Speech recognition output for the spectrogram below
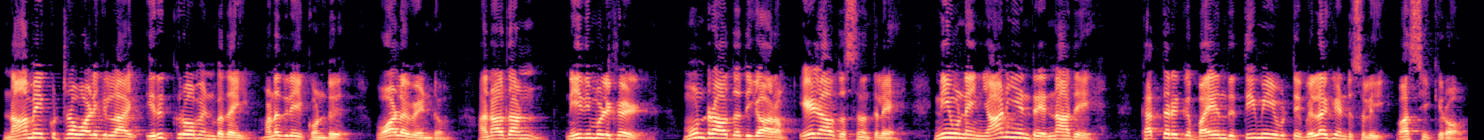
நாமே குற்றவாளிகளாய் இருக்கிறோம் என்பதை மனதிலே கொண்டு வாழ வேண்டும். அதனால்தான் நீதிமொழிகள் மூன்றாவது அதிகாரம் ஏழாவது வசனத்திலே நீ உன்னை ஞானி என்று எண்ணாதே. கத்தருக்கு பயந்து தீமையை விட்டு விலகு என்று சொல்லி வாசிக்கிறோம்.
